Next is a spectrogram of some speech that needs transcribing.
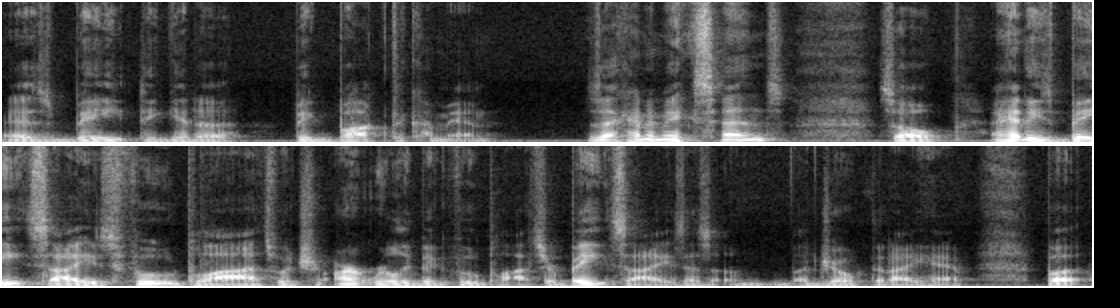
as bait to get a big buck to come in. Does that kind of make sense? So I had these bait sized food plots, which aren't really big food plots. They're bait sized. That's a, joke that I have. But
